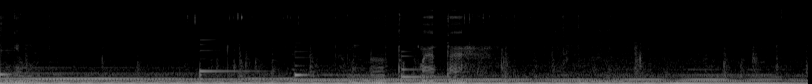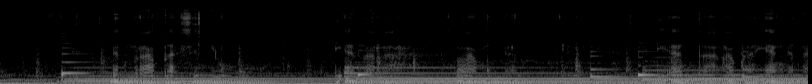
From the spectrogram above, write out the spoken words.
Tersenyum menutup mata. Dan meraba senyum di antara lamunan di antara bayangan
